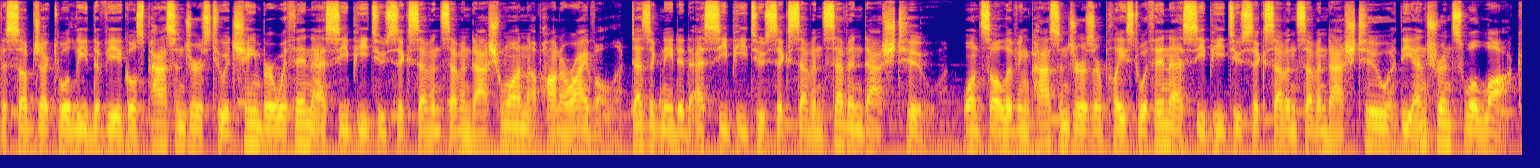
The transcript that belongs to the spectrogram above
The subject will lead the vehicle's passengers to a chamber within SCP-2677-1 upon arrival, designated SCP-2677-2. Once all living passengers are placed within SCP-2677-2, the entrance will lock.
